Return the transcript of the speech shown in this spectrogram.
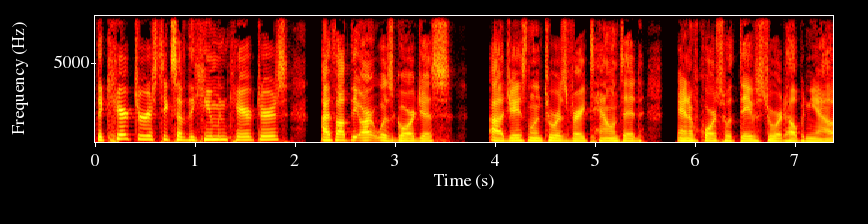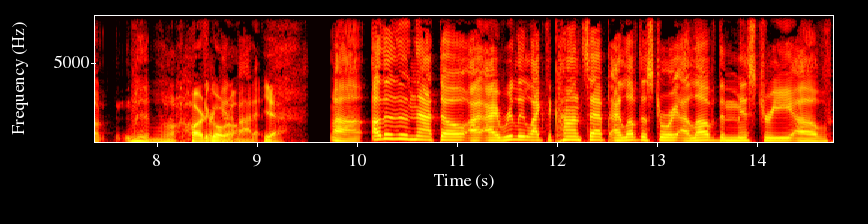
the characteristics of the human characters, I thought the art was gorgeous. Uh, Jason Latour is very talented, and of course, with Dave Stewart helping you out, Hard to go wrong about it. Yeah. Uh, other than that, though, I, I really like the concept. I love the story. I love the mystery of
